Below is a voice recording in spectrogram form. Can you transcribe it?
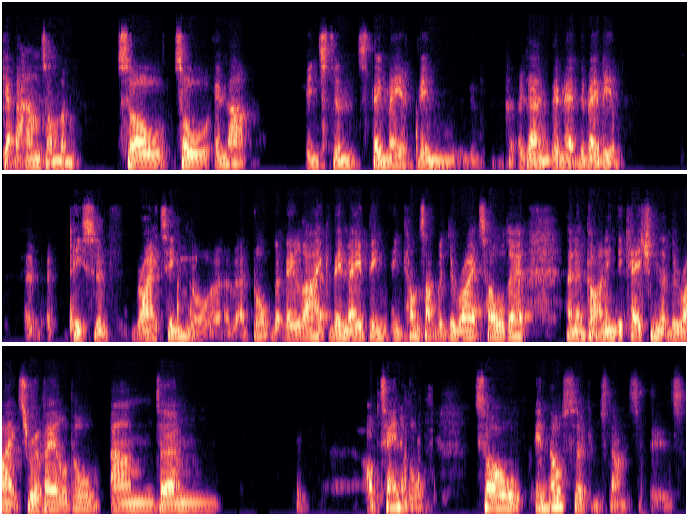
get their hands on them. So so in that instance, they may have been again they may there may be a a, piece of writing or a, a, book that they like. They may have been in contact with the rights holder and have got an indication that the rights are available and um, obtainable. So, in those circumstances,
